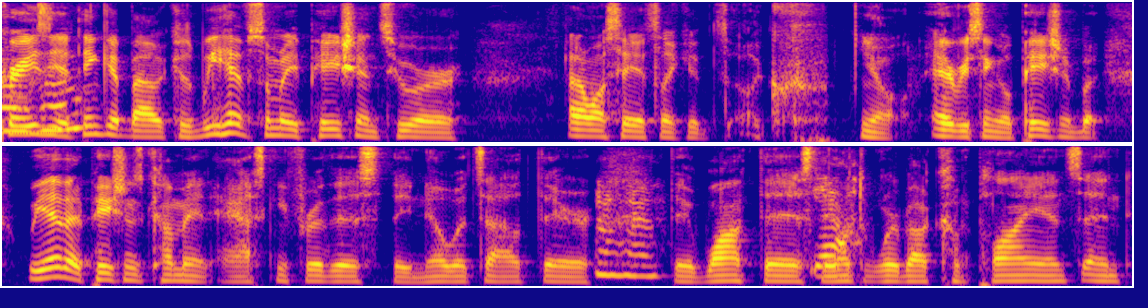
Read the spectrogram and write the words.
crazy uh-huh. to think about because we have so many patients who are i don't want to say it's like it's a, you know every single patient but we have had patients come in asking for this they know it's out there mm-hmm. they want this yeah. they don't have to worry about compliance and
